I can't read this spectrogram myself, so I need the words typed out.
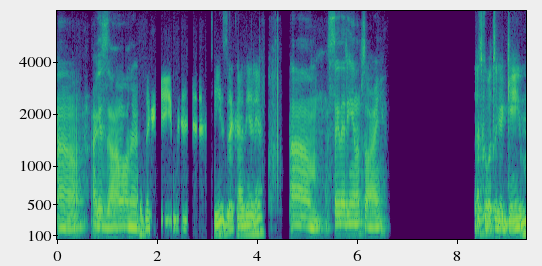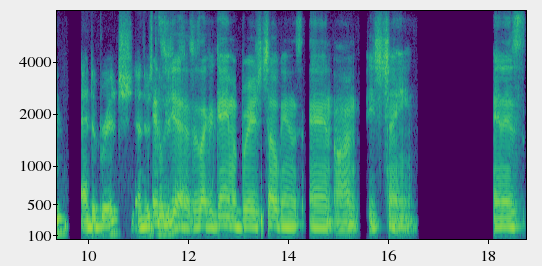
Uh, I guess I want to. Like a game with NFTs. Is that kind of the idea? Um, say that again. I'm sorry. That's cool. It's like a game and a bridge, and there's It's tokens. yes, it's like a game of bridge tokens and on each chain. And it's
